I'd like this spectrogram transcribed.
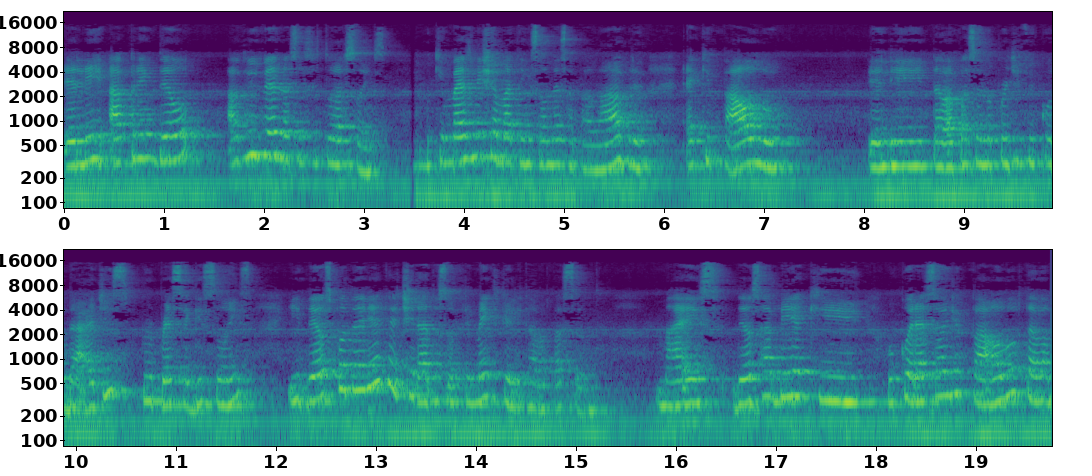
ele aprendeu a viver nessas situações. O que mais me chama a atenção nessa palavra é que Paulo ele estava passando por dificuldades, por perseguições, e Deus poderia ter tirado o sofrimento que ele estava passando. Mas Deus sabia que o coração de Paulo estava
